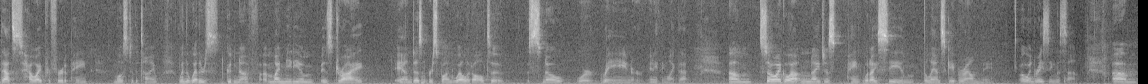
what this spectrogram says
that's how I prefer to paint most of the time when the weather's good enough. Uh, my medium is dry and doesn't respond well at all to snow or rain or anything like that. Um, so I go out and I just paint what I see in the landscape around me. Oh, and racing the sun. Um,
